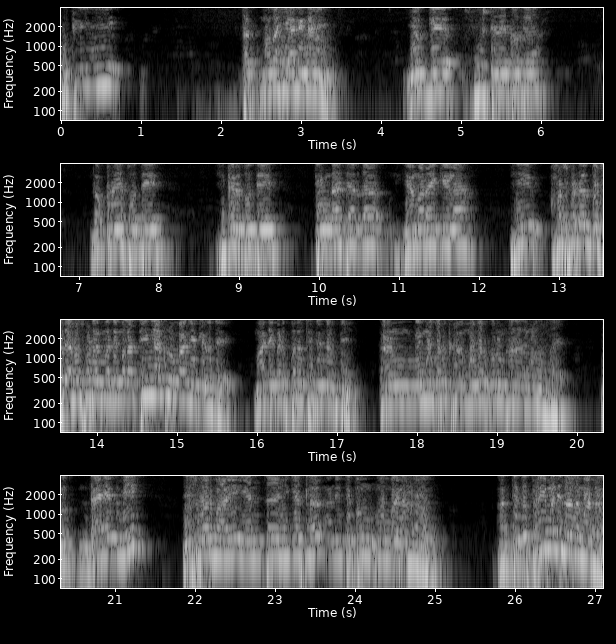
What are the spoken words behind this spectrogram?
कुठलीही तक मला ही आली नाही. योग्य सिस्टर येत होत्या डॉक्टर येत होते. हे करत होते. तीनदा चारदा एम आर आय केला. हे हॉस्पिटल दुसऱ्या हॉस्पिटलमध्ये मला तीन लाख रुपये मागितले होते. माझ्याकडे परिस्थिती नव्हती. कारण मी मजूर मजूर करून खाणारा माणूस आहे. मग डायरेक्ट मी ईश्वर माळी यांचं हे घेतलं आणि तिथून मुंबईला हल्लो. आणि तिथं फ्रीमध्ये झालं माझं.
